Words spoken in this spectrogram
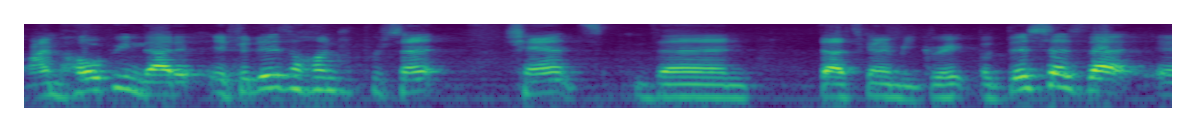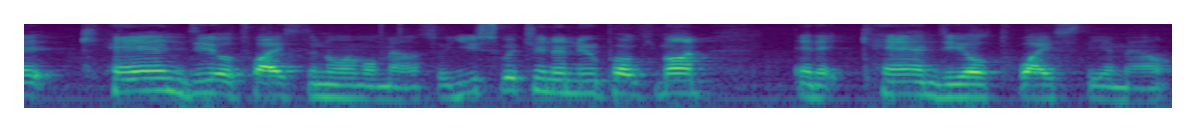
I'm hoping that it, if it is 100% chance, then that's going to be great. But this says that it can deal twice the normal amount. So you switch in a new Pokemon, and it can deal twice the amount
